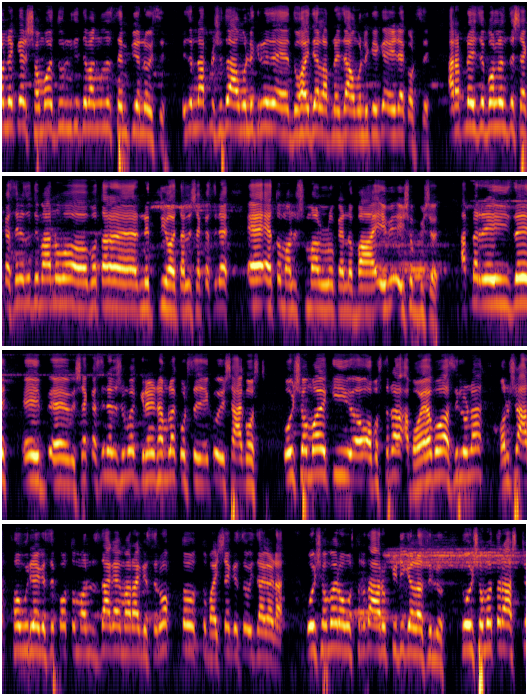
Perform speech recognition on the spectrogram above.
অনেকের সময় দুর্নীতিতে বাংলাদেশ চ্যাম্পিয়ন হয়েছে। এই জন্য আপনি শুধু আওয়ামী লীগের দোহাই দিয়ে লাভ নাই যে আওয়ামী লীগ এইটা করছে। আর আপনি এই যে বলেন যে শেখ হাসিনা যদি মানবতার নেত্রী হয়, তাহলে শেখ হাসিনা এত মানুষ মারলো কেন? বা এইসব বিষয়। আপনার এই যে, এই শেখ হাসিনা যে সময় গ্রেনেড হামলা করছে, একুশে আগস্ট, ওই সময় কি অবস্থাটা ভয়াবহ ছিল না? মানুষের আত্মা উড়িয়ে গেছে, কত মানুষ জায়গায় মারা গেছে, রক্ত তো বাইসা গেছে ওই জায়গাটা। ওই সময়ের অবস্থাটা তো আরও ক্রিটিক্যাল ছিল তো ওই সময় তো রাষ্ট্র,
